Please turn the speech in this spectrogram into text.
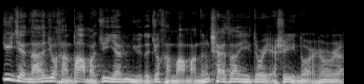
遇见男的就喊爸爸，遇见女的就喊妈妈，能拆散一对也是一对，是不是？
